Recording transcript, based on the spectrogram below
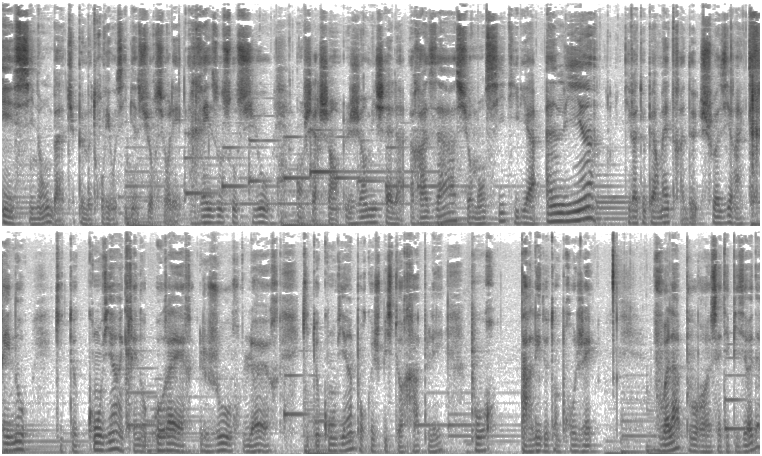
Et sinon, bah, tu peux me trouver aussi bien sûr sur les réseaux sociaux en cherchant Jean-Michel Raza. Sur mon site, il y a un lien qui va te permettre de choisir un créneau qui te convient, un créneau horaire, jour, l'heure qui te convient pour que je puisse te rappeler pour parler de ton projet. Voilà pour cet épisode.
